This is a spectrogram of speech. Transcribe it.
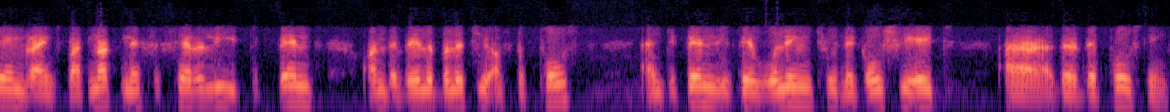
same ranks, but not necessarily. It depends on the availability of the posts and depend if they're willing to negotiate uh, the, the postings.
